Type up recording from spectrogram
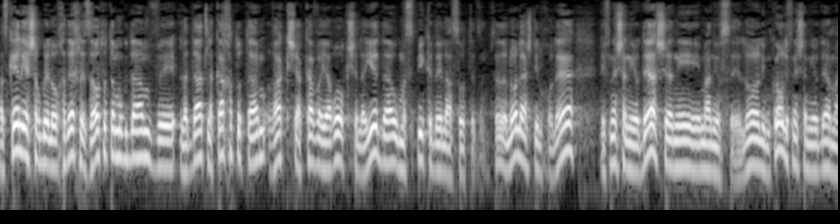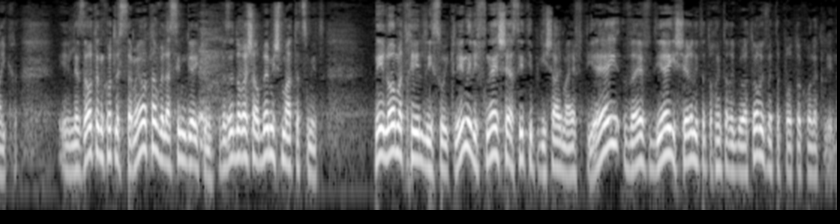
אז כאלה יש הרבה לאורך הדרך, לזהות אותם מוקדם ולדעת לקחת אותם רק כשהקו הירוק של הידע הוא מספיק כדי לעשות את זה. בסדר? לא להשתיל חולה לפני שאני יודע שאני, מה אני עושה, לא למכור לפני שאני יודע מה יקרה. לזהות הנקודות, לסמן אותם ולשים גייטים, וזה דורש הרבה משמעת עצמית. אני לא מתחיל ניסוי קליני לפני שעשיתי פגישה עם ה-FDA, וה-FDA אישר לי את התוכנית הרגולטורית ואת הפרוטוקול הקליני.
